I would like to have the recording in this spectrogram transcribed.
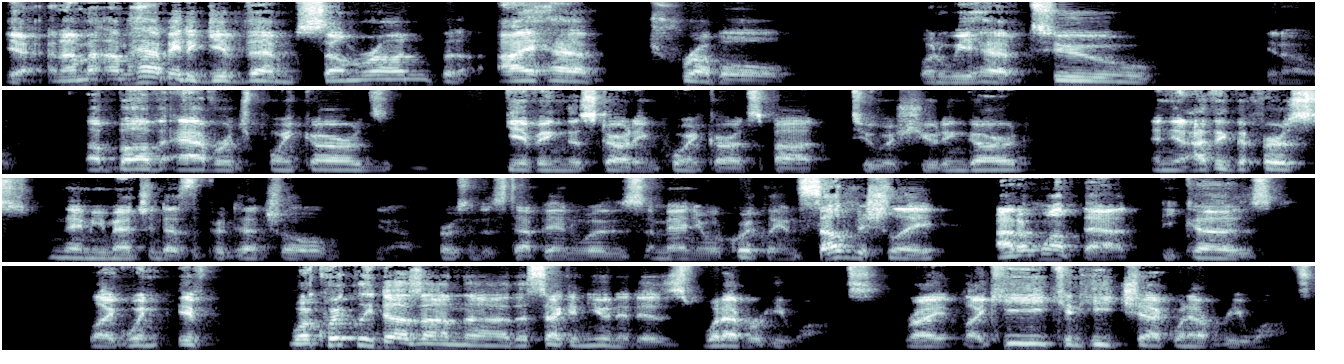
Yeah, and I'm I'm happy to give them some run, but I have trouble when we have two, you know, above average point guards giving the starting point guard spot to a shooting guard. And you know, I think the first name you mentioned as the potential, you know, person to step in was Immanuel Quickley. And selfishly, I don't want that because, like, when if what Quickley does on the the second unit is whatever he wants, right? Like he can heat check whenever he wants.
